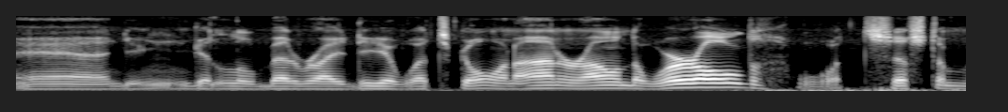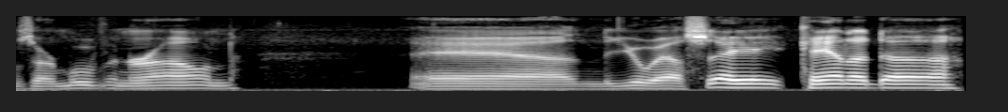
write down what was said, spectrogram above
and you can get a little better idea what's going on around the world, what systems are moving around, and the USA, Canada.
